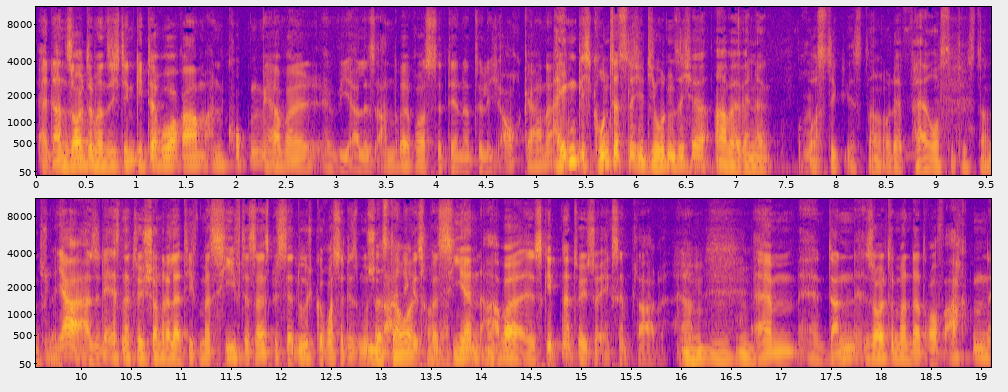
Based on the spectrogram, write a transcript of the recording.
Äh, Dann sollte man sich den Gitterrohrrahmen angucken, ja, weil äh, wie alles andere rostet der natürlich auch gerne. Eigentlich grundsätzlich idiotensicher, aber wenn er rostig ist dann oder verrostet ist, dann schlecht. Ja, also der ist natürlich schon relativ massiv. Das heißt, bis der durchgerostet ist, muss Das schon einiges schon, ja. passieren. Aber es gibt natürlich so Exemplare. Ja. Mhm, Ähm, äh, dann sollte man darauf achten,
